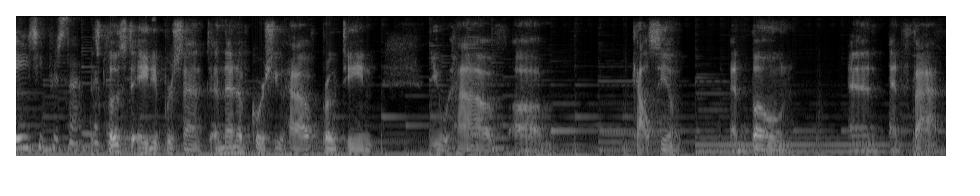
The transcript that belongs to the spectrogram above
80%. It's okay. close to 80%. And then, of course, you have protein, you have um, calcium and bone and, and fat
